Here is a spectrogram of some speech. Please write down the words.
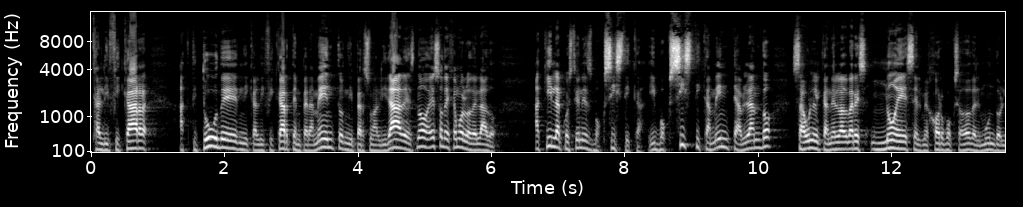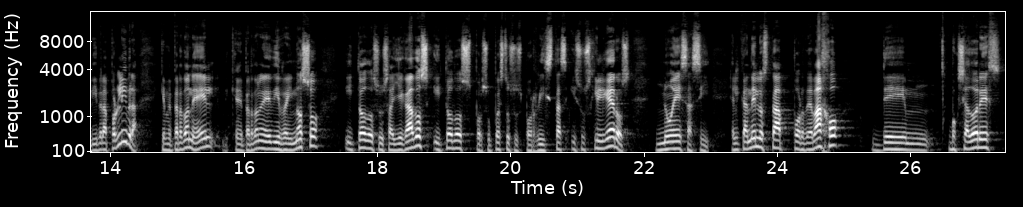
calificar actitudes, ni calificar temperamentos, ni personalidades, no, eso dejémoslo de lado. Aquí la cuestión es boxística y boxísticamente hablando, Saúl El Canelo Álvarez no es el mejor boxeador del mundo libra por libra. Que me perdone él, que me perdone Eddie Reynoso y todos sus allegados y todos, por supuesto, sus porristas y sus jilgueros. No es así. El Canelo está por debajo de mm, boxeadores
